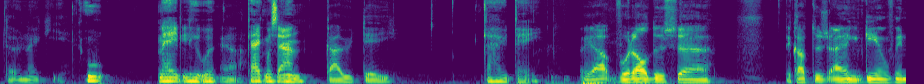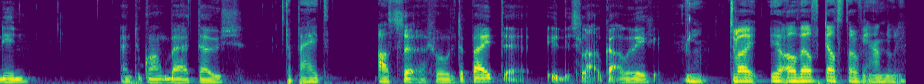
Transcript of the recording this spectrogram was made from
tuinhekje. Hoe? Nee, Liewe, Ja. kijk me eens aan. KUT. KUT. Ja, vooral dus... eh, ik had dus eigenlijk een keer een vriendin. En toen kwam ik bij haar thuis. Tapijt. Had ze gewoon tapijt eh, in de slaapkamer liggen. Ja. Terwijl je al wel verteld had over je aandoening.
